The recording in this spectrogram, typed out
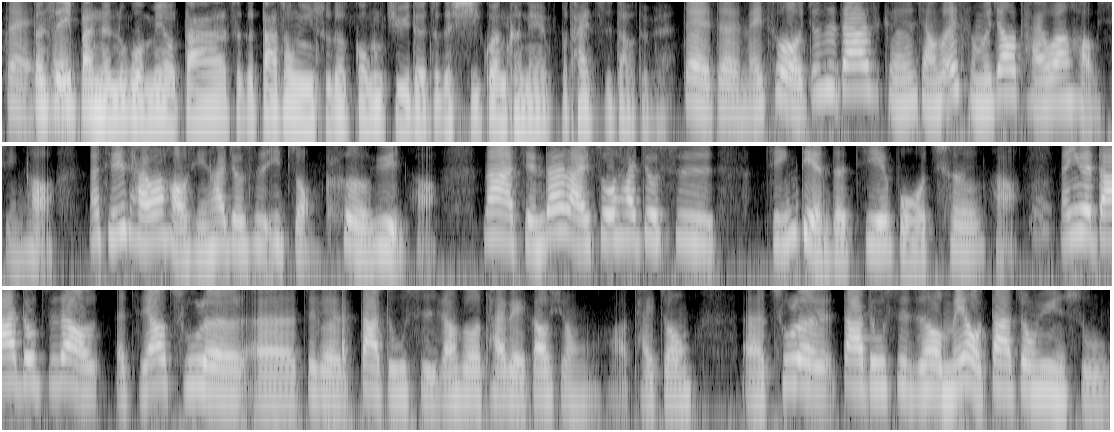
对，但是一般人如果没有搭这个大众运输的工具的这个习惯，可能也不太知道，对不对？对对，没错，就是大家可能想说，哎，什么叫台湾好行？哈，那其实台湾好行它就是一种客运哈。那简单来说，它就是景点的接驳车哈。那因为大家都知道，呃，只要出了呃这个大都市，比方说台北、高雄啊、台中。呃，出了大都市之后，没有大众运输，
